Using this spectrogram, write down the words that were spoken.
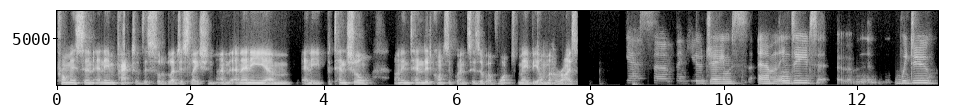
promise and, and impact of this sort of legislation and, and any um, any potential unintended consequences of, of what may be on the horizon? Yes, um, thank you, James. Um, indeed, um, we do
